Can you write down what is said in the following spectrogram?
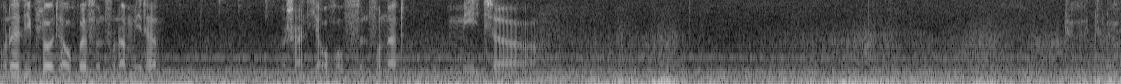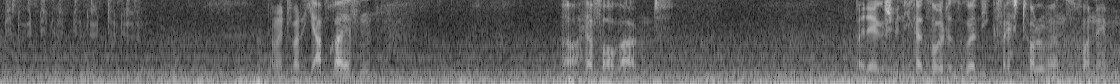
Oder deployt er auch bei 500 Meter? Wahrscheinlich auch auf 500 Meter. Damit wir nicht abreißen. Ja, hervorragend. Bei der Geschwindigkeit sollte sogar die Crash Tolerance von dem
